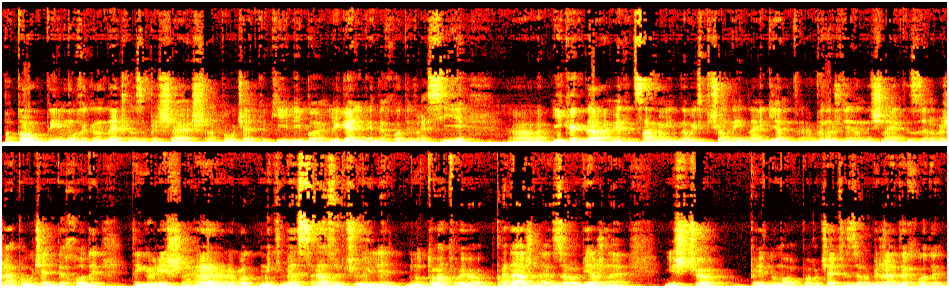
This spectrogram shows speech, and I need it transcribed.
Потом ты ему законодательно запрещаешь получать какие-либо легальные доходы в России, и когда этот самый новоиспеченный иноагент вынужденно начинает из-за рубежа получать доходы, ты говоришь, ага, вот мы тебя сразу чуяли, нутро твое продажное, зарубежное. И что придумал получать из-за рубежа доходы?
